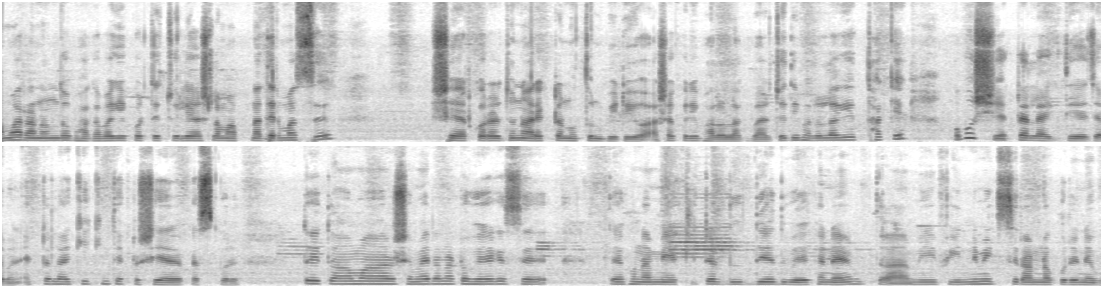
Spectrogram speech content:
আমার আনন্দ ভাগাভাগি করতে চলে আসলাম আপনাদের মাঝে। শেয়ার করার জন্য আরেকটা নতুন ভিডিও। আশা করি ভালো লাগবে। আর যদি ভালো লাগে, থাকে, অবশ্যই একটা লাইক দিয়ে যাবেন। একটা লাইকই কিন্তু একটা শেয়ারের কাজ করে। তো এই তো আমার সেমাই রান্নাটা হয়ে গেছে। তো এখন আমি এক লিটার দুধ দিয়ে দেবো এখানে। তো আমি ফিনি মিক্স রান্না করে নেব।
